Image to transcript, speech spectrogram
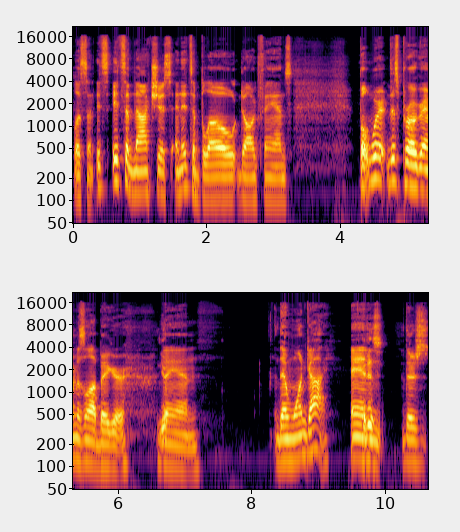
listen, it's it's obnoxious and it's a blow, dog fans. But we're this program is a lot bigger Yep. than than one guy, and It is. there's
